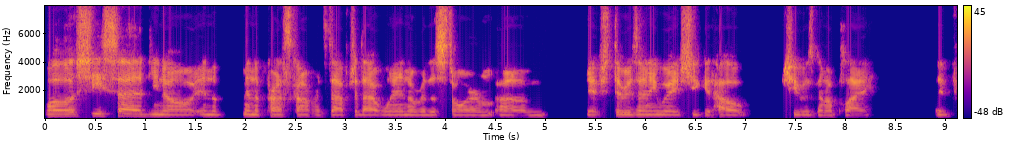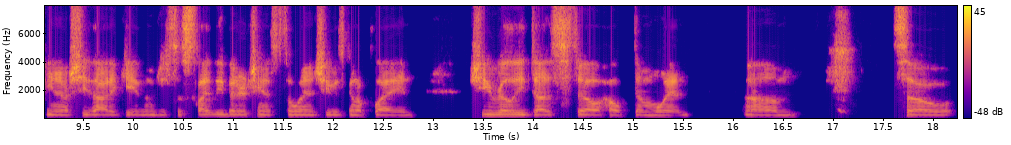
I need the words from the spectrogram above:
Well, she said, you know, in the in the press conference after that win over the Storm, um, if there was any way she could help, she was going to play. If you know, she thought it gave them just a slightly better chance to win, she was going to play, and she really does still help them win. Um, so,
